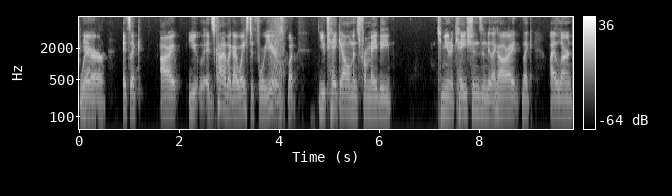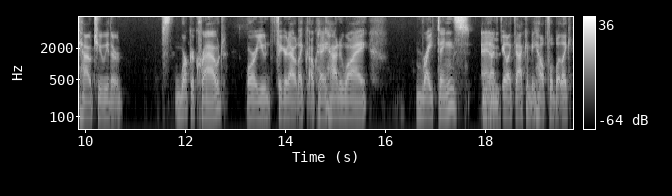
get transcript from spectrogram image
where yeah. it's like, all right, you, it's kind of like I wasted four years, but you take elements from maybe communications and be like, all right, like I learned how to either work a crowd or you figured out like, okay, how do I write things? And mm-hmm. I feel like that can be helpful. But like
